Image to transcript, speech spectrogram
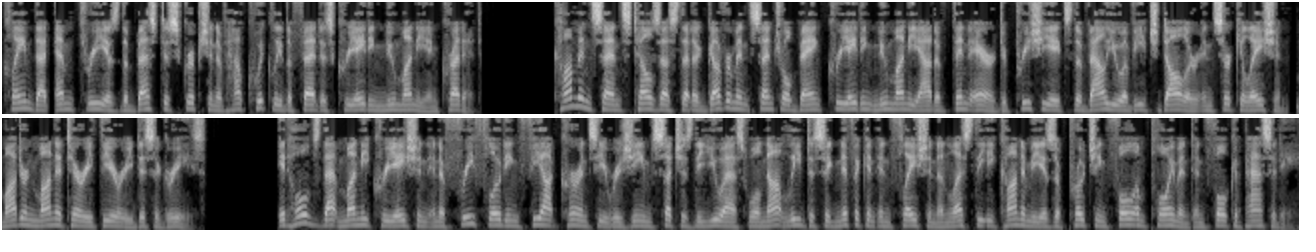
claimed that M3 is the best description of how quickly the Fed is creating new money and credit. Common sense tells us that a government central bank creating new money out of thin air depreciates the value of each dollar in circulation. Modern monetary theory disagrees. It holds that money creation in a free-floating fiat currency regime such as the US will not lead to significant inflation unless the economy is approaching full employment and full capacity.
